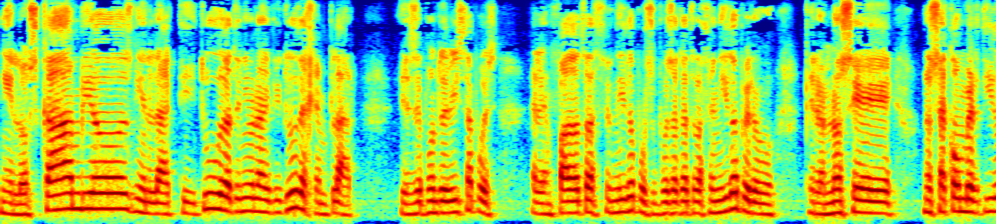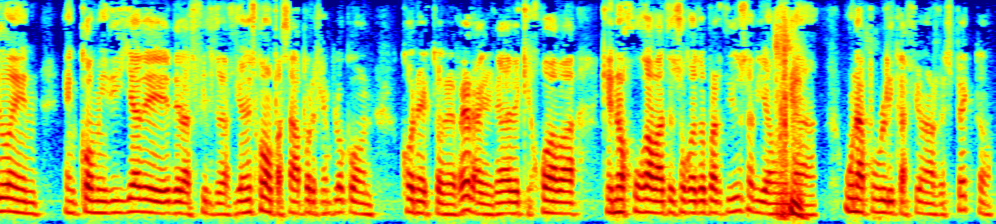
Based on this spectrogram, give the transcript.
ni en los cambios, ni en la actitud, ha tenido una actitud ejemplar. Y desde ese punto de vista, pues el enfado ha trascendido, por supuesto que ha trascendido, pero, pero no, se, no se ha convertido en, en comidilla de, de, las filtraciones como pasaba, por ejemplo, con, con Héctor Herrera, que cada vez que jugaba, que no jugaba tres o cuatro partidos había una, una publicación al respecto.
